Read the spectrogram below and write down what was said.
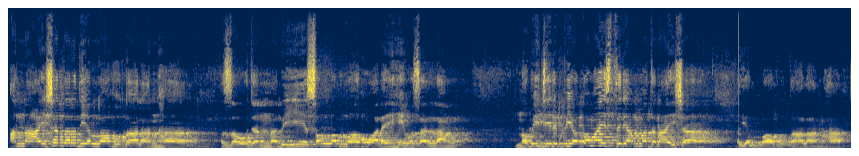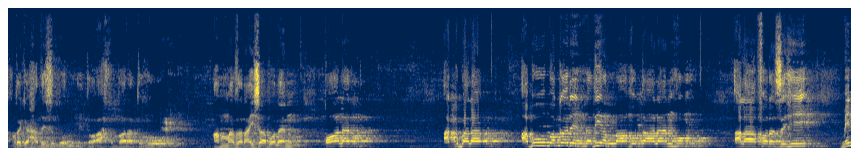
আন্না আয়েশা তারা দিয়াল্লাহু তাআলা আনহা জাওজান আলাইহি ওয়াসাল্লাম। নবীজির প্রিয়তমা স্ত্রী আম্মা জানা ঈশা রাদিয়াল্লাহু তাআলা আনহা, তাকে হাদিস বর্ণিত, আখবারাতুহু। বলেন, ক্বালাত আকবালা আবু বকর রাদিয়াল্লাহু তাআলা আনহুম আলা ফরাসিহি মিন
